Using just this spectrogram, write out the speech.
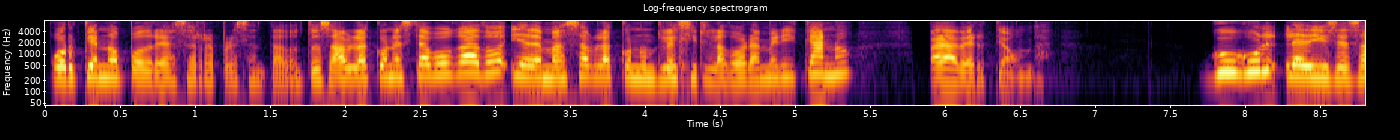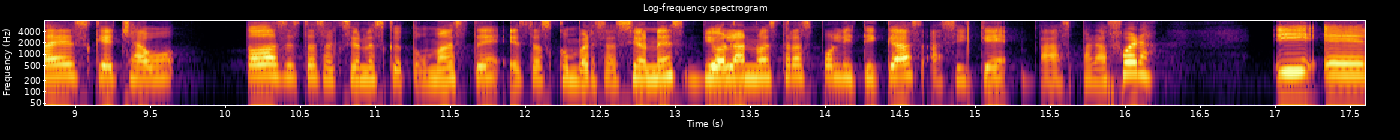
¿por qué no podría ser representado? Entonces habla con este abogado y además habla con un legislador americano para ver qué onda. Google le dice, ¿sabes qué, chavo? Todas estas acciones que tomaste, estas conversaciones, violan nuestras políticas, así que vas para afuera. Y eh,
